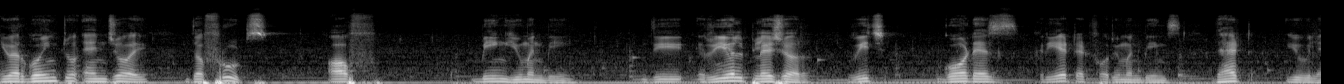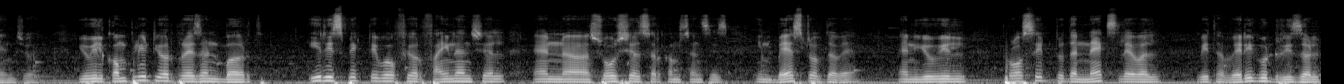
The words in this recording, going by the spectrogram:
you are going to enjoy the fruits of being human being the real pleasure which god has created for human beings that you will enjoy you will complete your present birth irrespective of your financial and uh, social circumstances in best of the way and you will proceed to the next level with a very good result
